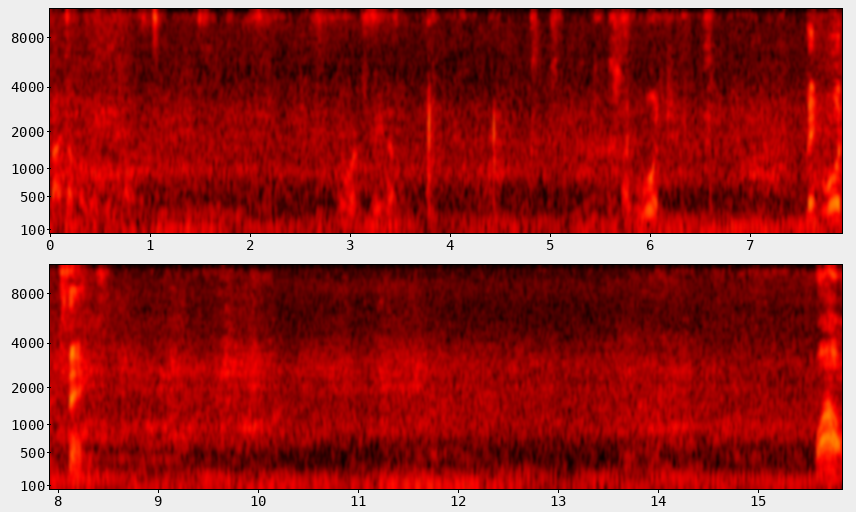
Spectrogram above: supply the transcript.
Back up a little bit. Oh, it's made of like wood. Big wood thing. Wow.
